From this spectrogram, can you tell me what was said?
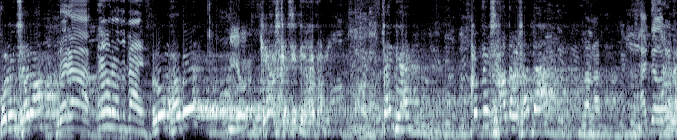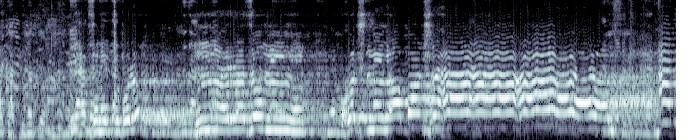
হলুদ ছাড়া রং হবে? ঘ্যাস ঘ্যাসি দেখা যাবে তাই না? কিন্তু সাদা সাদা। একজন একটু বলুন। রজনী হোসনে আজ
